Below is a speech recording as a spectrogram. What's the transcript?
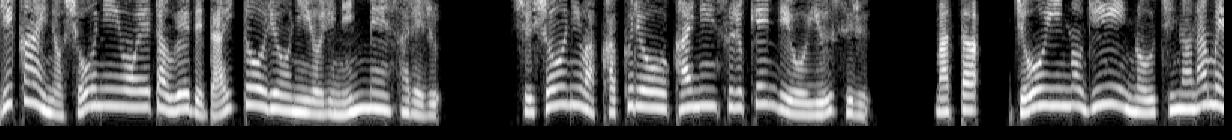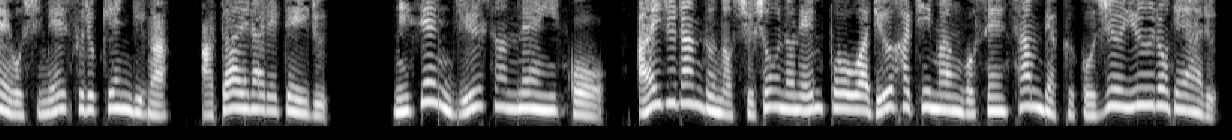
議会の承認を得た上で大統領により任命される。首相には閣僚を解任する権利を有する。また、上院の議員のうち7名を指名する権利が与えられている。2013年以降、アイルランドの首相の年俸は18万5350ユーロである。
